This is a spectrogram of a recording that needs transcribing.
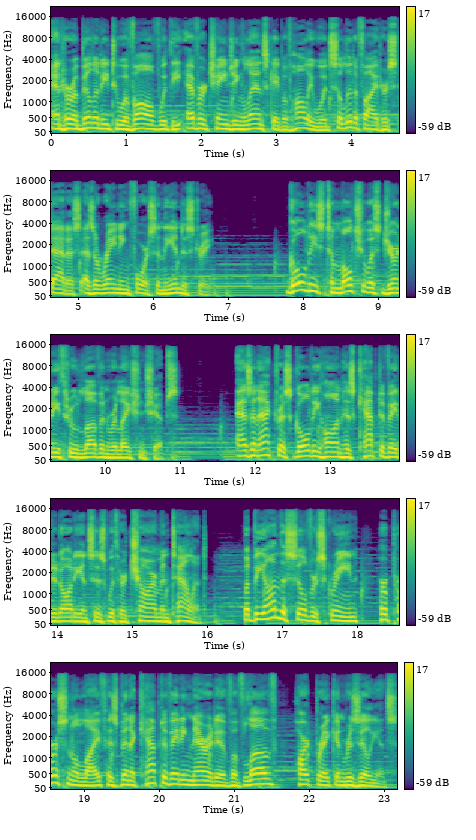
and her ability to evolve with the ever-changing landscape of Hollywood solidified her status as a reigning force in the industry. Goldie's tumultuous journey through love and relationships. As an actress, Goldie Hawn has captivated audiences with her charm and talent. But beyond the silver screen, her personal life has been a captivating narrative of love, heartbreak, and resilience.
